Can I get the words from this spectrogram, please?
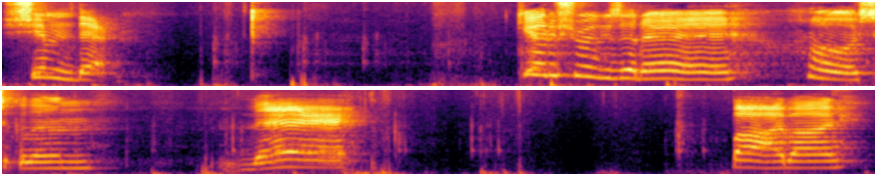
Şimdi görüşmek üzere. Hoşçakalın. Ve bye bye.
